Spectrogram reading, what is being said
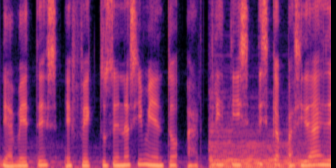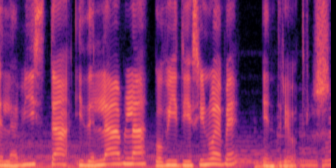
diabetes, efectos de nacimiento, artritis, discapacidades de la vista y del habla, COVID-19, entre otros.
